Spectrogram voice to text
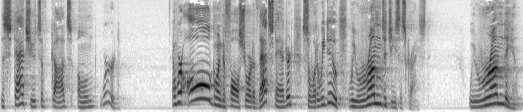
the statutes of God's own word. And we're all going to fall short of that standard. So what do we do? We run to Jesus Christ. We run to Him.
